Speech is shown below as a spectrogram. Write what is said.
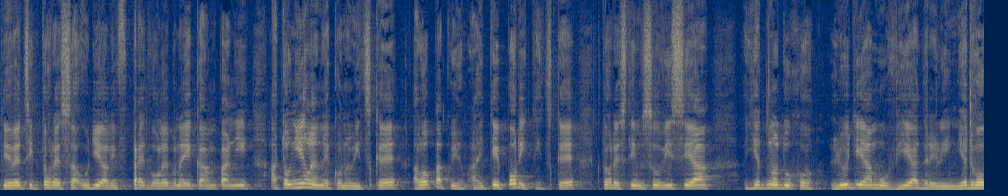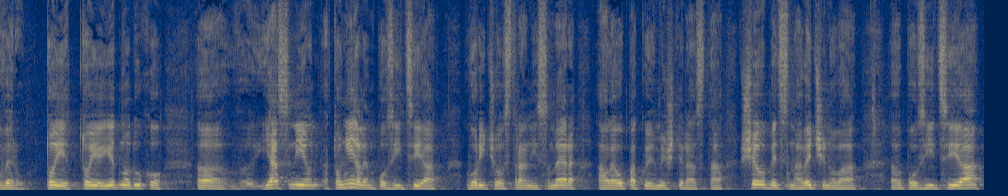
tie veci, ktoré sa udiali v predvolebnej kampani. A to nie len ekonomické, ale opakujem, aj tie politické, ktoré s tým súvisia. Jednoducho ľudia mu vyjadrili nedôveru. To je, to je jednoducho uh, jasný, a to nie je len pozícia voličov strany Smer, ale opakujem ešte raz, tá všeobecná väčšinová uh, pozícia.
